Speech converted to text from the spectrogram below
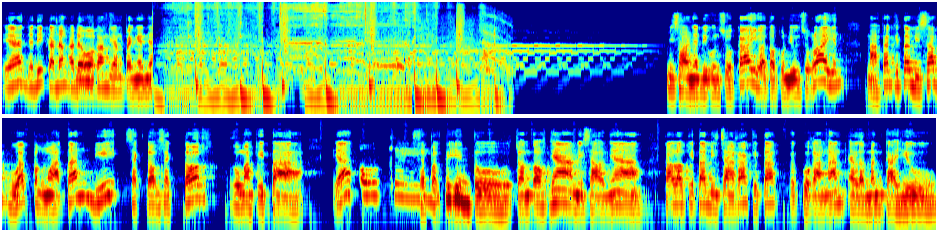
Ya, jadi kadang ada Mhm. orang yang pengennya misalnya di unsur kayu ataupun di unsur lain, maka kita bisa buat penguatan di sektor-sektor rumah kita. Ya, Oke. seperti Mhm. itu. Contohnya misalnya kalau kita bicara kita kekurangan elemen kayu,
